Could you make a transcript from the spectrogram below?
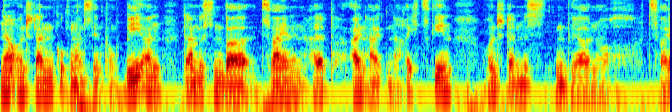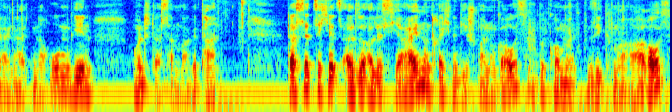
Ja, und dann gucken wir uns den Punkt B an. Da müssen wir zweieinhalb Einheiten nach rechts gehen und dann müssten wir noch zwei Einheiten nach oben gehen und das haben wir getan. Das setze ich jetzt also alles hier ein und rechne die Spannung aus und bekomme Sigma A raus.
